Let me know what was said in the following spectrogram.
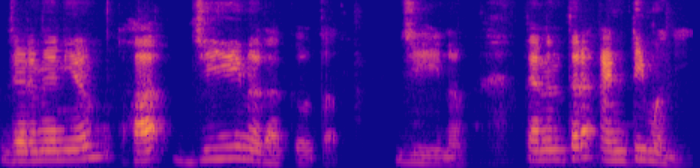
जर्मेनियम हा जी न दाखवतात जी न. त्यानंतर अँटीमनी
